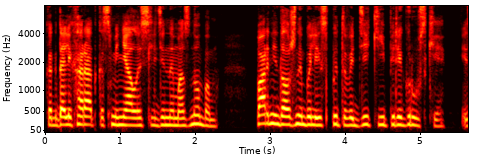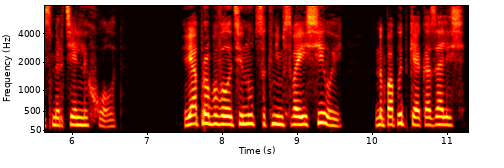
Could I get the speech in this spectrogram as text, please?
когда лихорадка сменялась ледяным ознобом, парни должны были испытывать дикие перегрузки и смертельный холод. Я пробовала тянуться к ним своей силой, но попытки оказались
